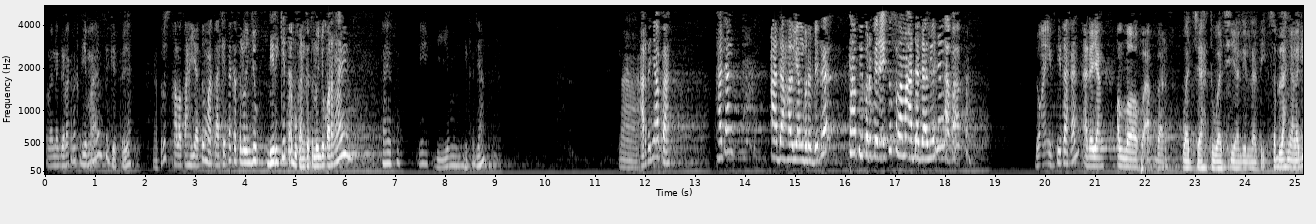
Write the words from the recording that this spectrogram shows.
Kalau ada gerak-gerak diam aja gitu ya. Nah, terus kalau tahiyat itu mata kita ketelunjuk diri kita bukan ketelunjuk orang lain. Tahiyat ih diem gitu aja. Nah, artinya apa? Kadang ada hal yang berbeda, tapi berbeda itu selama ada dalilnya nggak apa-apa. Doa iftitah kan ada yang Allahu Akbar wajah tu lillati. Sebelahnya lagi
